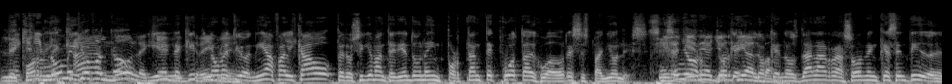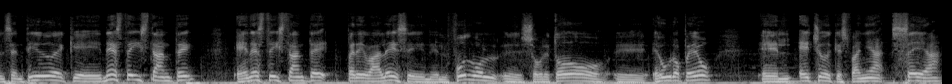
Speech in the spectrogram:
L'Equipe. L'Equipe no metió Ah, Y el equipo no metió ni a Falcao, pero sigue manteniendo una importante cuota de jugadores españoles. Sí, Mira, señor. tiene a Lo que, Alba. lo que nos da la razón en qué sentido, en el sentido de que en este instante, en este instante prevalece en el fútbol, eh, sobre todo eh, europeo, el hecho de que España sea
